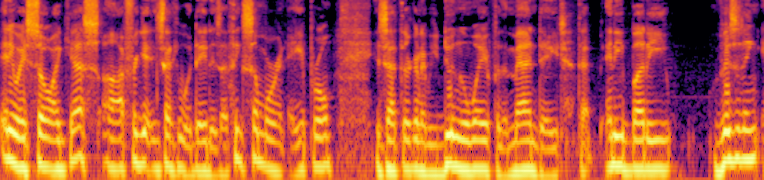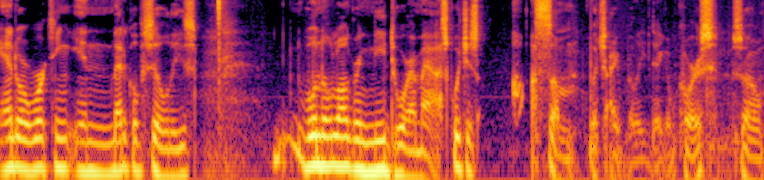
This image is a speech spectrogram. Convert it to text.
Anyway, so I guess uh, I forget exactly what date is. I think somewhere in April is that they're going to be doing away for the mandate that anybody visiting and or working in medical facilities will no longer need to wear a mask, which is awesome. Which I really dig, of course. So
